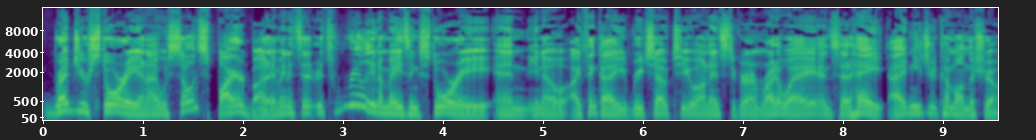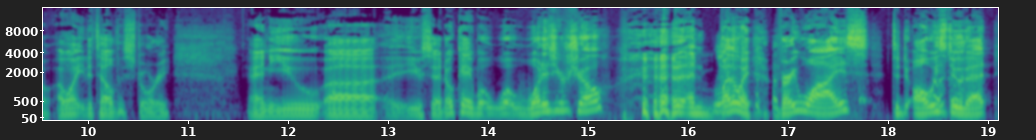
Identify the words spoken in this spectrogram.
read your story and I was so inspired by it. I mean, it's a, it's really an amazing story. And you know, I think I reached out to you on Instagram right away and said, "Hey, I need you to come on the show. I want you to tell this story." And you uh, you said, "Okay, what what, what is your show?" and by the way, very wise to do, always do that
